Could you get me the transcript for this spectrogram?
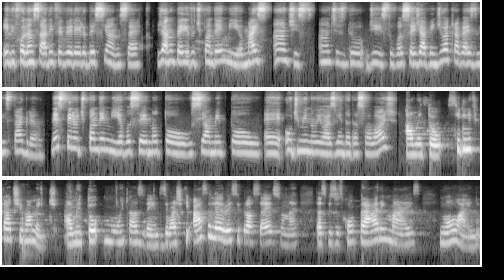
ele foi lançado em fevereiro desse ano, certo? Já no período de pandemia. Mas antes, antes do, disso, você já vendia através do Instagram. Nesse período de pandemia, você notou se aumentou aumentou é, ou diminuiu as vendas da sua loja? Aumentou significativamente. Aumentou muito as vendas. Eu acho que acelerou esse processo, né, das pessoas comprarem mais no online.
